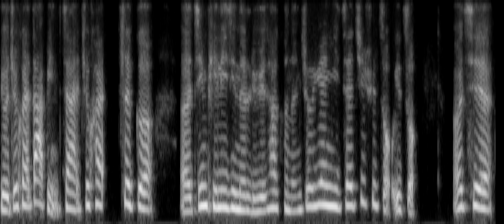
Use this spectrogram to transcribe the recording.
有这块大饼在，这块这个呃精疲力尽的驴，它可能就愿意再继续走一走。而且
